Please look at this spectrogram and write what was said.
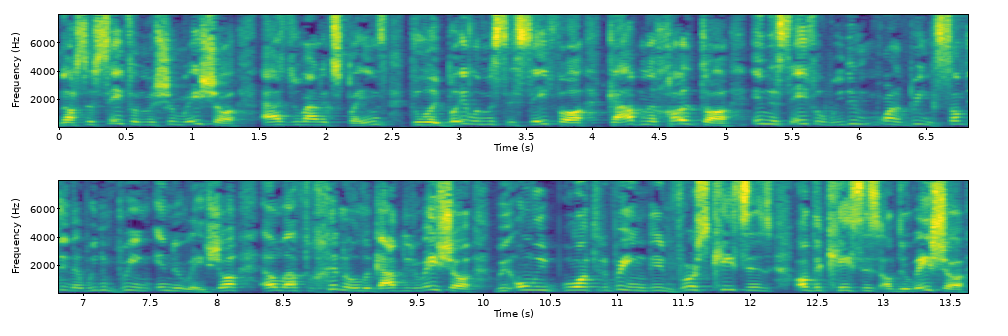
Nasir Sefer Mishum Resha, as the Ran explains, the Leibayla Mr. Sefer, Gav Nechalta. In the Sefer, we didn't want to bring something that we didn't bring in the Resha, El the Gav Resha. We only wanted to bring the inverse cases of the cases of the Resha.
